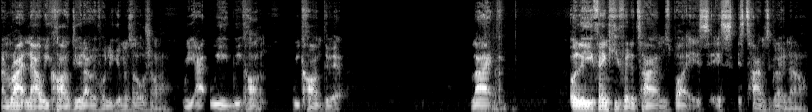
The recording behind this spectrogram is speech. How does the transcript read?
And right now, we can't do that with Ole Gunnar Solskjaer. We we we can't. We can't do it. Like, Oli, thank you for the times, but it's it's it's time to go now.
